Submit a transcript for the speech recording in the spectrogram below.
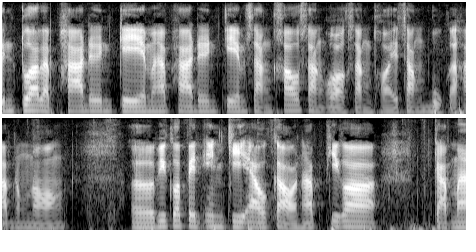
เป็นตัวแบบพาเดินเกมอะครับ พาเดินเกมสั่งเข้าสั่งออกสั่งถอยสั่งบุกอะครับน้องๆ เออพี่ก็เป็น NGL เก่านะครับ พี่ก็กลับมา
